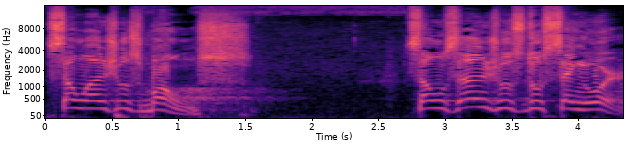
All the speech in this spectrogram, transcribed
são anjos bons, são os anjos do Senhor.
